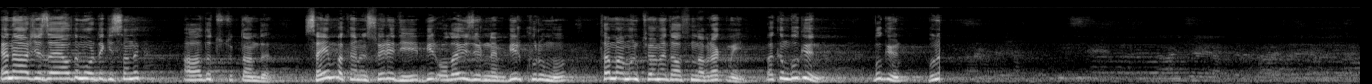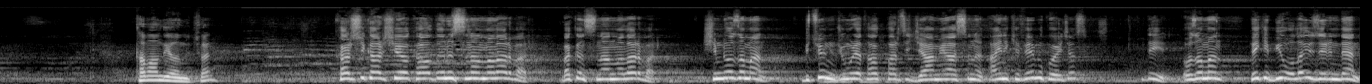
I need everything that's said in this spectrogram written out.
en ağır cezayı aldım oradaki sanık aldı tutuklandı. Sayın Bakan'ın söylediği bir olay üzerinden bir kurumu tamamını töhmet altında bırakmayın. Bakın bugün bugün bunu Tamamlayalım lütfen. karşı karşıya kaldığınız sınanmalar var. Bakın sınanmalar var. Şimdi o zaman bütün Cumhuriyet Halk Partisi camiasını aynı kefeye mi koyacağız? Değil. O zaman peki bir olay üzerinden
